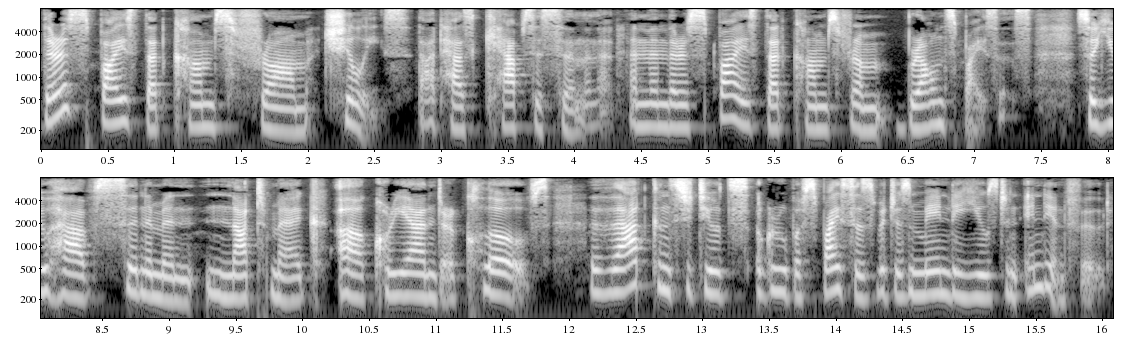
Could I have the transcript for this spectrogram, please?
There is spice that comes from chilies that has capsaicin in it. And then there is spice that comes from brown spices. So you have cinnamon, nutmeg, uh, coriander, cloves. That constitutes a group of spices which is mainly used in Indian food.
